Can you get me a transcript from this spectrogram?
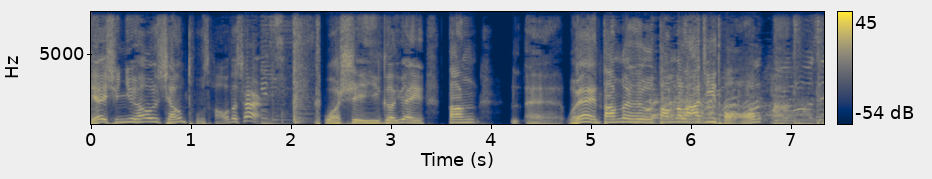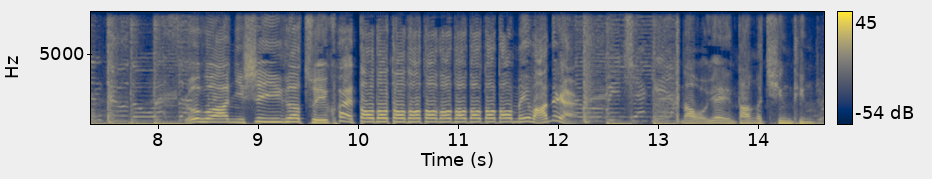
也许你有想吐槽的事儿，我是一个愿意当，呃，我愿意当个当个垃圾桶。如果你是一个嘴快叨叨叨叨叨叨叨叨叨叨没完的人，那我愿意当个倾听者。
